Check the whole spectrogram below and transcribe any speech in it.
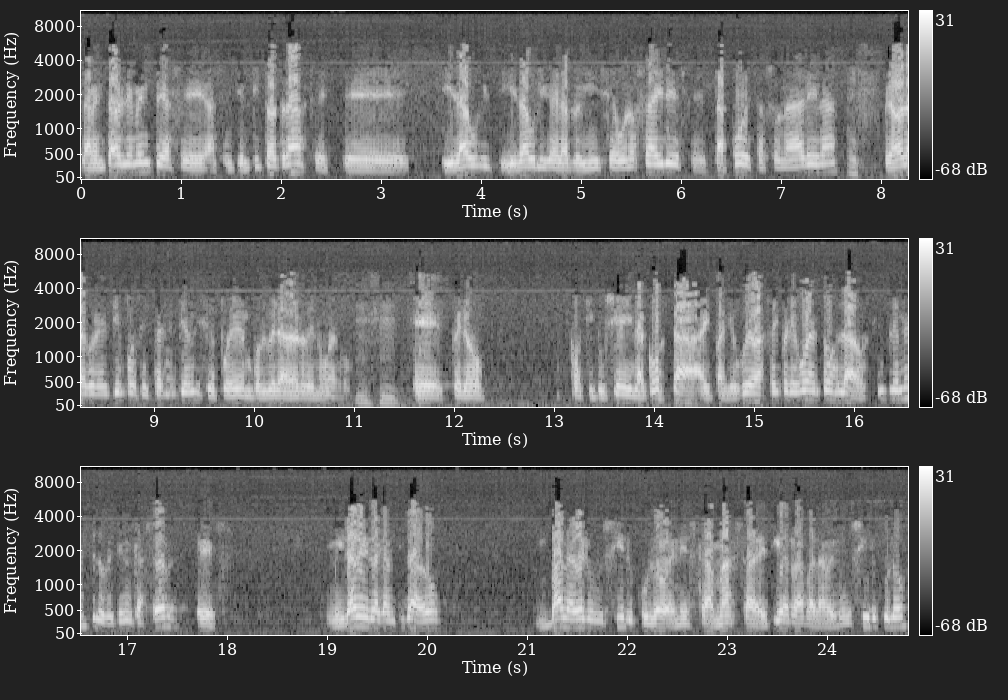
lamentablemente hace hace un tiempito atrás este hidráulica de la provincia de Buenos Aires eh, tapó esta zona de arena Uf. pero ahora con el tiempo se está limpiando y se pueden volver a ver de nuevo uh -huh. eh, pero Constitución y la costa hay paleocuevas hay paleocuevas en todos lados. Simplemente lo que tienen que hacer es mirar el acantilado van a ver un círculo en esa masa de tierra van a ver un círculo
